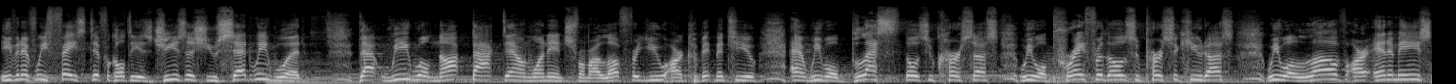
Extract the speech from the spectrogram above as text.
even if we face difficulty, as Jesus, you said we would, that we will not back down one inch from our love for you, our commitment to you, and we will bless those who curse us. We will pray for those who persecute us. We will love our enemies,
